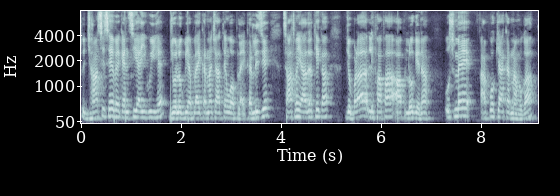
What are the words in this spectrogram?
तो झांसी से वैकेंसी आई हुई है। जो लोग भी अप्लाई करना चाहते हैं, वो अप्लाई कर लीजिए। साथ में याद रखिएगा, जो बड़ा लिफाफा आप लोगे ना, उसमें आपको क्या करना होगा?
